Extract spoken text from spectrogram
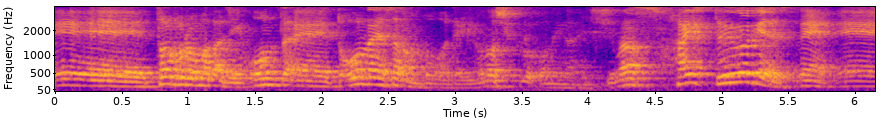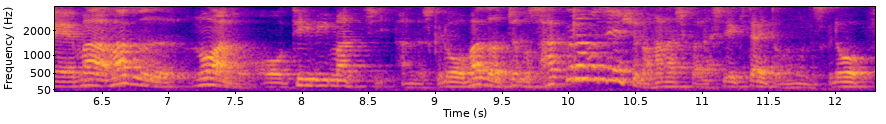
えー、トラブルマガジンオン,、えーと、オンラインサロンの動画でよろしくお願いします。はい、というわけでですね、えー、まあ、まず、ノアの TV マッチなんですけど、まずはちょっと桜庭選手の話からしていきたいと思うんですけど、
